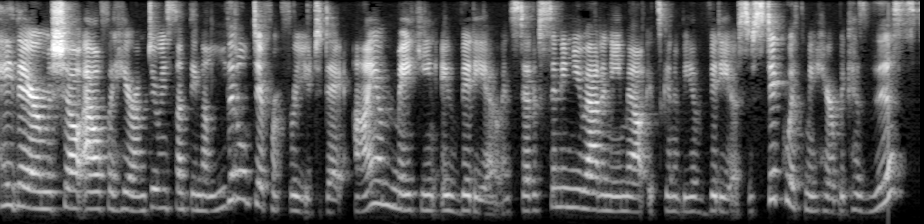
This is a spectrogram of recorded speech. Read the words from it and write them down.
Hey there, Michelle Alpha here. I'm doing something a little different for you today. I am making a video. Instead of sending you out an email, it's going to be a video. So stick with me here because this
